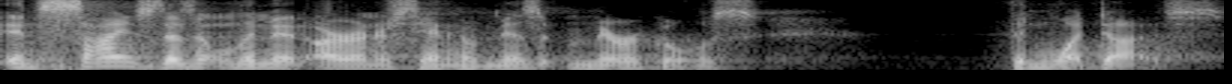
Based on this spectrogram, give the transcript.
and science doesn't limit our understanding of miracles then what does?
